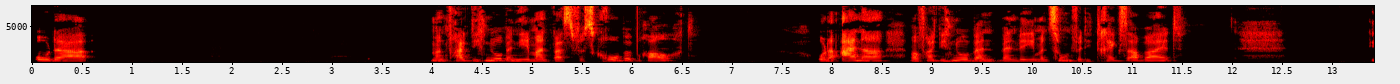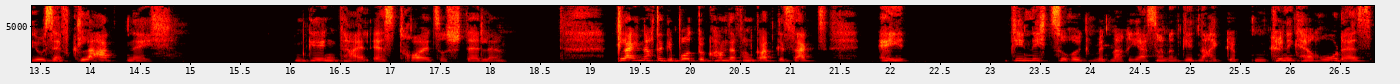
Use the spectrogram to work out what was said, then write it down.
Oder man fragt dich nur, wenn jemand was fürs Grobe braucht. Oder einer, man fragt dich nur, wenn, wenn wir jemanden suchen für die Drecksarbeit. Josef klagt nicht. Im Gegenteil, er ist treu zur Stelle. Gleich nach der Geburt bekommt er von Gott gesagt, ey, geh nicht zurück mit Maria, sondern geht nach Ägypten. König Herodes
